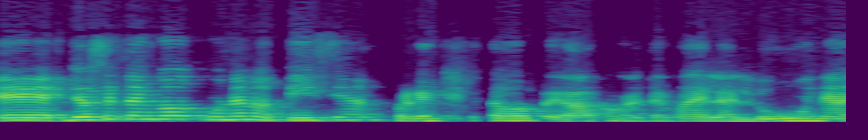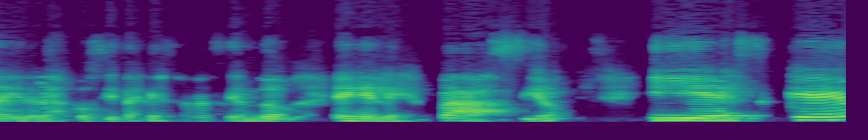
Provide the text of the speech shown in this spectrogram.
Eh, yo sí tengo una noticia, porque he estado pegada con el tema de la luna y de las cositas que están haciendo en el espacio, y es que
